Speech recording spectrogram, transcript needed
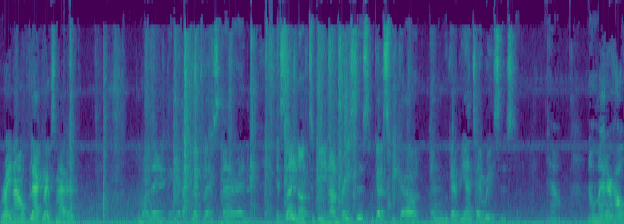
right now, Black Lives Matter. more than anything, yeah, Black Lives Matter, and it's not enough to be non-racist. We gotta speak out, and we gotta be anti-racist. Yeah. No matter how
